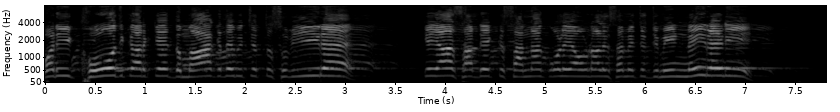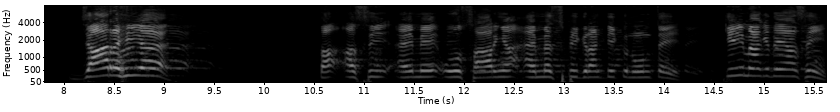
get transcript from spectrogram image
ਬੜੀ ਖੋਜ ਕਰਕੇ ਦਿਮਾਗ ਦੇ ਵਿੱਚ ਤਸਵੀਰ ਹੈ ਕਿ ਆ ਸਾਡੇ ਕਿਸਾਨਾਂ ਕੋਲੇ ਆਉਣ ਵਾਲੇ ਸਮੇਂ 'ਚ ਜ਼ਮੀਨ ਨਹੀਂ ਰਹਿਣੀ। ਜਾ ਰਹੀ ਹੈ ਤਾਂ ਅਸੀਂ ਐਵੇਂ ਉਹ ਸਾਰੀਆਂ ਐਮਐਸਪੀ ਗਰੰਟੀ ਕਾਨੂੰਨ ਤੇ ਕੀ ਮੰਗਦੇ ਆ ਅਸੀਂ?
